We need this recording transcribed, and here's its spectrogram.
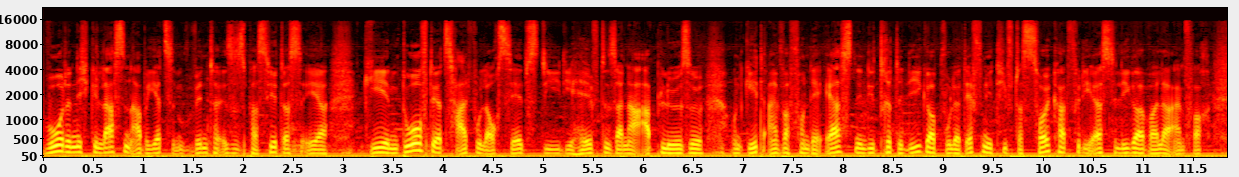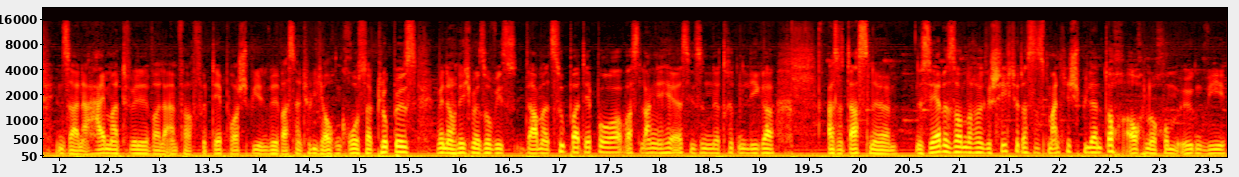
wurde nicht gelassen, aber jetzt im Winter ist es passiert, dass er gehen durfte. Er zahlt wohl auch selbst die, die Hälfte seiner Ablöse und geht einfach von der ersten in die dritte Liga, obwohl er definitiv das Zeug hat für die erste Liga, weil er einfach in seine Heimat will, weil er einfach für Depor spielen will, was natürlich auch ein großer Club ist, wenn auch nicht mehr so wie damals Super Depor, was lange her ist, die sind in der dritten Liga. Also das eine, eine sehr besondere Geschichte, dass es manchen Spielern doch auch noch um irgendwie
